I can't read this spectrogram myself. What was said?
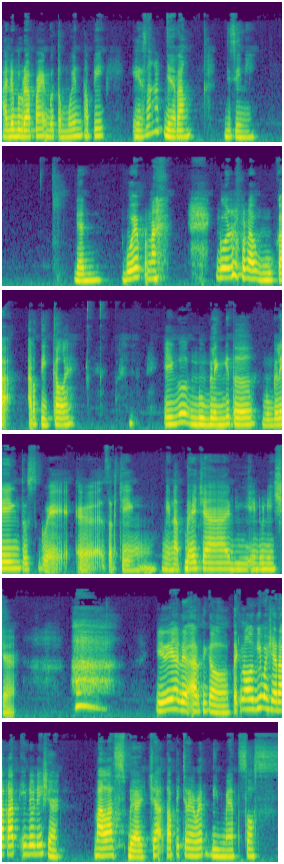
Ada beberapa yang gue temuin tapi ya sangat jarang di sini. Dan gue pernah gue udah pernah buka artikel ya. Gue googling gitu googling terus gue uh, searching minat baca di Indonesia. Jadi ada artikel teknologi masyarakat Indonesia. Malas baca tapi cerewet di medsos.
